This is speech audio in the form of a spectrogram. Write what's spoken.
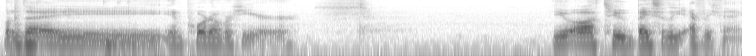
What do they import over here? You to basically everything.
